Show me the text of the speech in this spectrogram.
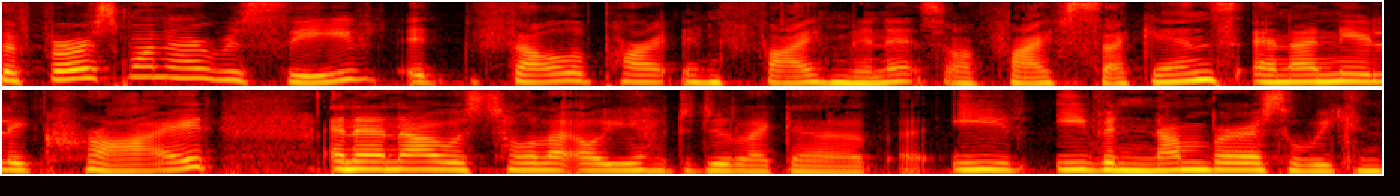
The first one I received, it fell apart in five minutes or five seconds, and I nearly cried. And then I was told like, oh, you have to do like a even number, so we can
